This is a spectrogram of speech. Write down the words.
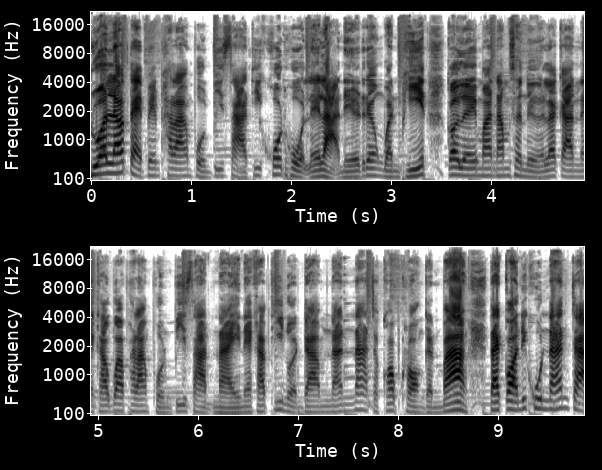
ล้วนแล้วแต่เป็นพลังผลปีศาจที่โคตรโหดเลยล่ะในเรื่องวันพีชก็เลยมานำเสนอแล้วกันนะครับว่าพลังผลปีศาจไหนนะครับที่หนวดดำนั้นน่าจะครอบครองกันบ้าง แต่ก่อนที่คุณนั้นจะ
